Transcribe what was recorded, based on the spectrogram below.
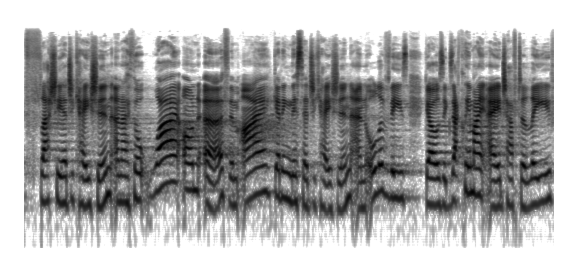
flashy education. And I thought, why on earth am I getting this education? And all of these girls, exactly my age, have to leave,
